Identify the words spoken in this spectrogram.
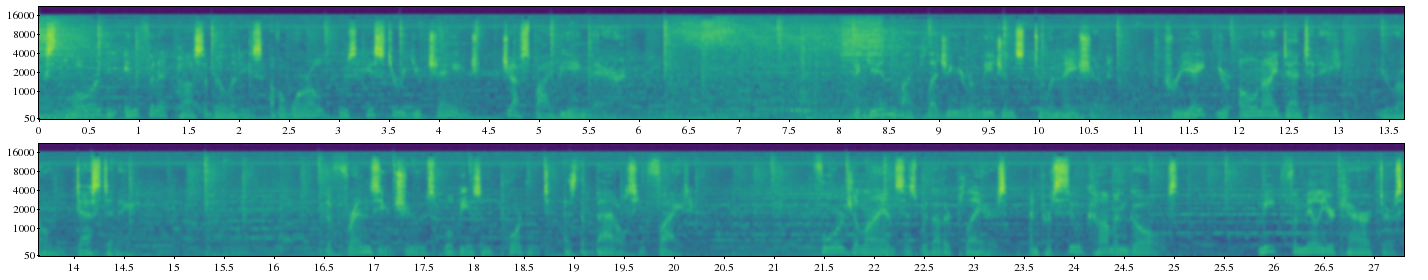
Explore the infinite possibilities of a world whose history you change just by being there. Begin by pledging your allegiance to a nation. Create your own identity, your own destiny. The friends you choose will be as important as the battles you fight. Forge alliances with other players and pursue common goals. Meet familiar characters,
